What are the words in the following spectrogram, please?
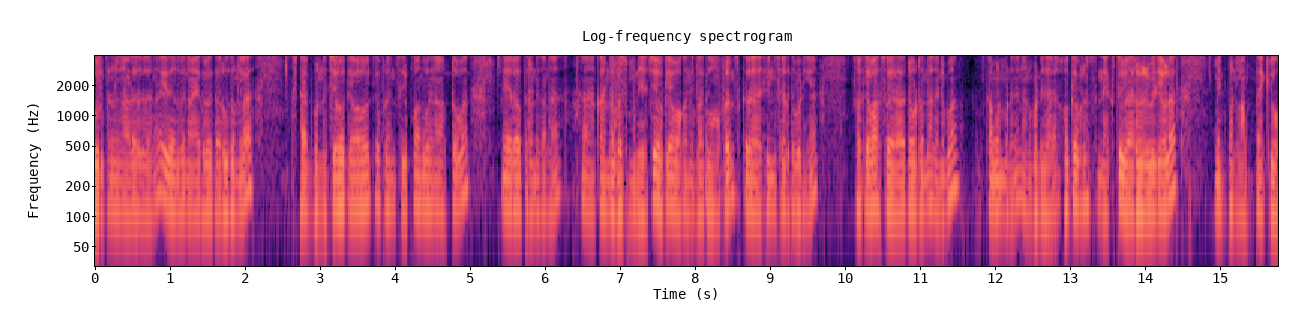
உறுப்பினர் நாடு இருக்கிறாங்க இது வந்து ஆயிரத்தி தொள்ளாயிரத்தி அறுபத்தொன்னில் ஸ்டார்ட் பண்ணுச்சு. ஓகேவா ஓகே ஃப்ரெண்ட்ஸ் இப்போ வந்து பார்த்திங்கன்னா அக்டோபர் இருபத்தி ரெண்டுக்கான கரண்ட் அஃபேர்ஸ் முடிஞ்சிருச்சு. ஓகே உட்காந்து பார்த்துக்கோங்க ஃப்ரெண்ட்ஸ் ஹின்ஸ் எடுத்து படிங்க. ஓகேவா ஸோ ஏதாவது டவுட் இருந்தால் கண்டிப்பாக கமெண்ட் பண்ணுங்கள் நான் பண்ணி தரேன். ஓகே ஃப்ரெண்ட்ஸ் நெக்ஸ்ட்டு வேறு ஒரு வீடியோவில் மீட் பண்ணலாம். தேங்க்யூ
